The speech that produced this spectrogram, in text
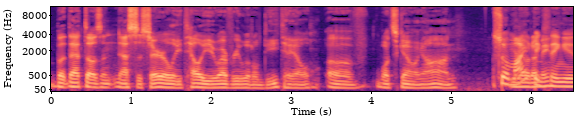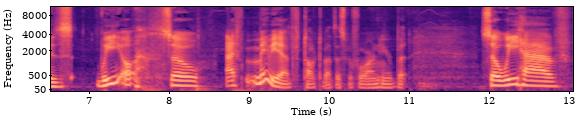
but that doesn't necessarily tell you every little detail of what's going on. So you my big I mean? thing is we uh, so I maybe I've talked about this before on here but so we have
